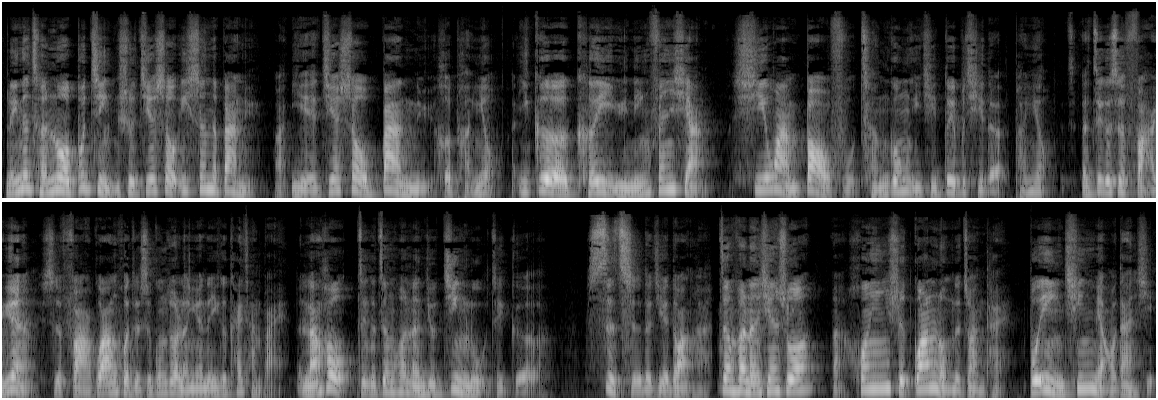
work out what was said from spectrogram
您的承诺不仅是接受一生的伴侣啊，也接受伴侣和朋友，一个可以与您分享。希望报复成功以及对不起的朋友，呃，这个是法院是法官或者是工作人员的一个开场白，然后这个证婚人就进入这个誓词的阶段哈。证婚人先说啊，婚姻是光荣的状态，不应轻描淡写，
